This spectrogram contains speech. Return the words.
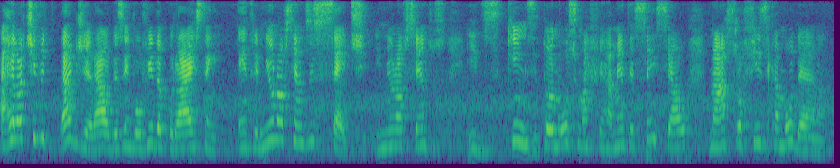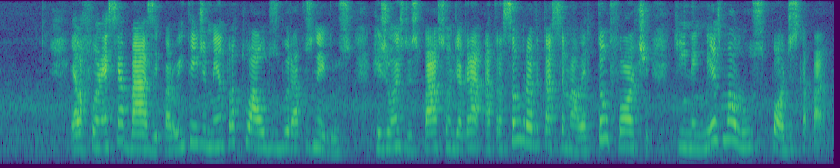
A relatividade geral, desenvolvida por Einstein entre 1907 e 1915, tornou-se uma ferramenta essencial na astrofísica moderna. Ela fornece a base para o entendimento atual dos buracos negros, regiões do espaço onde a atração gravitacional é tão forte que nem mesmo a luz pode escapar.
